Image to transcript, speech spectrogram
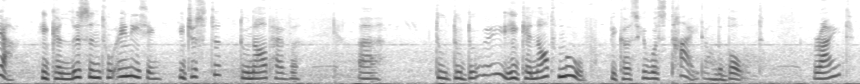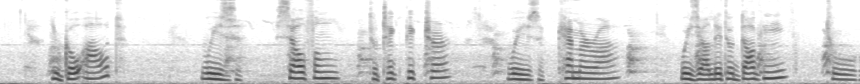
Yeah, he can listen to anything. He just do not have a, uh, do, do, do, he cannot move because he was tied on the boat, right? You go out with cell phone to take picture, with camera, with your little doggy to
